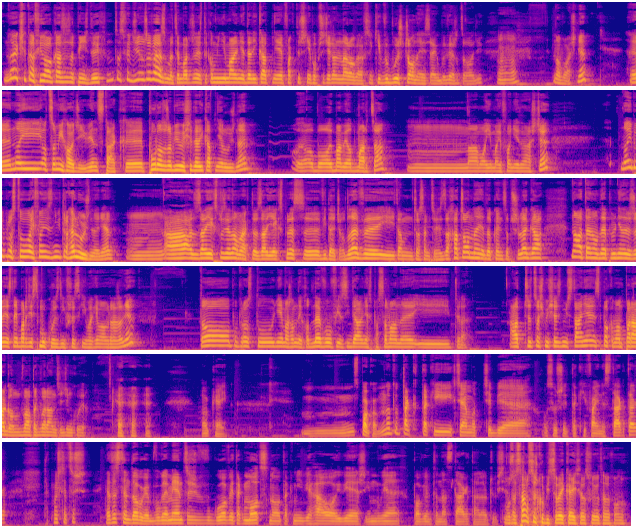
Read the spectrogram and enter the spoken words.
no jak się trafiła okazja za 5 dych, no to stwierdziłem, że wezmę. Tym bardziej, że jest tylko minimalnie, delikatnie, faktycznie poprzecierany na rogach. W sensie wybłyszczony jest jakby, wiesz o co chodzi. Mhm. No właśnie. Yy, No i o co mi chodzi? Więc tak, yy, Puro zrobiły się delikatnie luźne, o- bo mamy od marca mm, na moim iPhone 11. No i po prostu iPhone jest z nimi trochę luźny, nie? Mm, A z AliExpress wiadomo, jak to jest z AliExpress, y, widać odlewy i tam czasami coś jest zahaczone, nie do końca przylega. No a ten od Apple nie że jest najbardziej smukły z nich wszystkich, jakie mam wrażenie, to po prostu nie ma żadnych odlewów, jest idealnie spasowany i tyle. A czy coś mi się z nim stanie? Spoko, mam Paragon, dwa lata gwarancji, dziękuję. Okej. Mm, Spoko. No to tak, taki chciałem od ciebie usłyszeć taki fajny starter. Tak myślę coś. Ja to jestem dobry. W ogóle miałem coś w głowie tak mocno, tak mi wjechało i wiesz, i mówię, powiem to na start, ale oczywiście. Może sam chcesz kupić sobie case do swojego telefonu?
